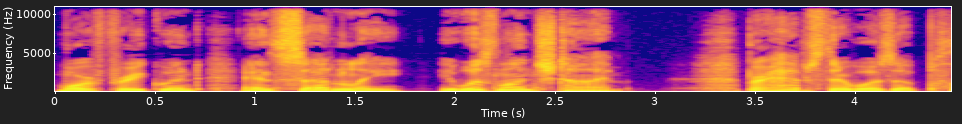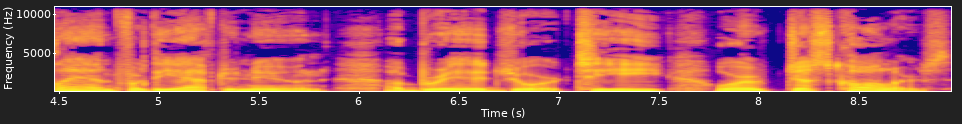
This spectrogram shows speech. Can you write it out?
more frequent, and suddenly it was lunchtime. Perhaps there was a plan for the afternoon, a bridge or tea, or just callers.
